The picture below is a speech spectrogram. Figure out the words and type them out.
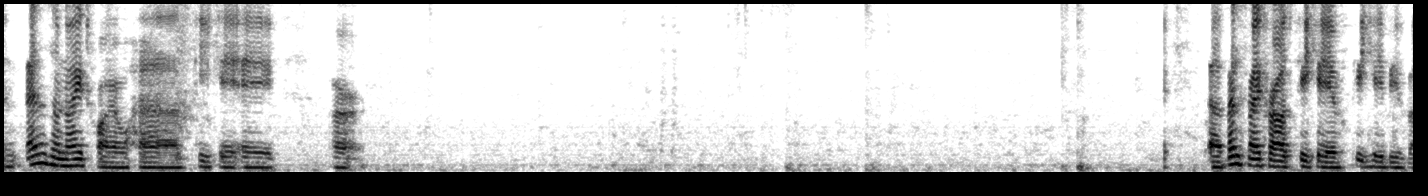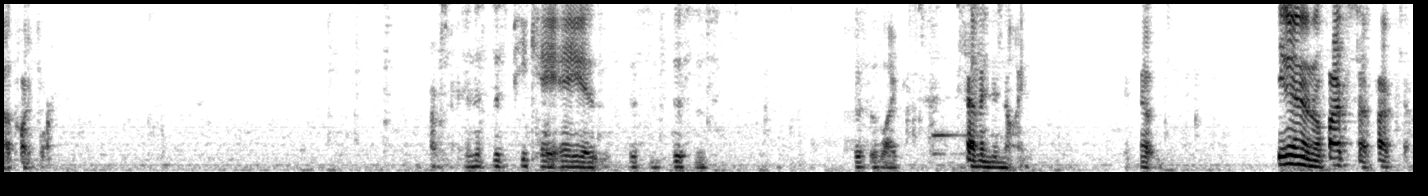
And benzonitrile has pKa uh, benzonitrile has pK of pKb of about 24. I'm sorry, and this this pKa is this is this is this is like seven to nine. No, no, no, no, five percent, five percent.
